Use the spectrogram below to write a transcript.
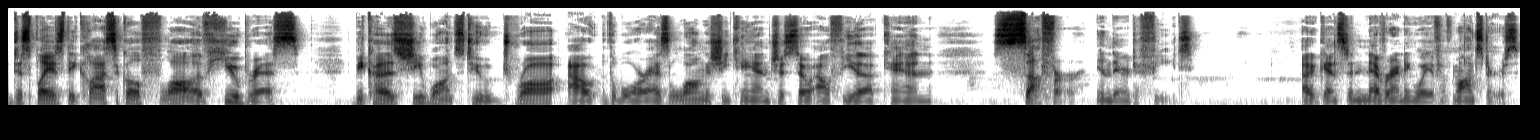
displays the classical flaw of hubris because she wants to draw out the war as long as she can just so Alfea can suffer in their defeat against a never ending wave of monsters,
